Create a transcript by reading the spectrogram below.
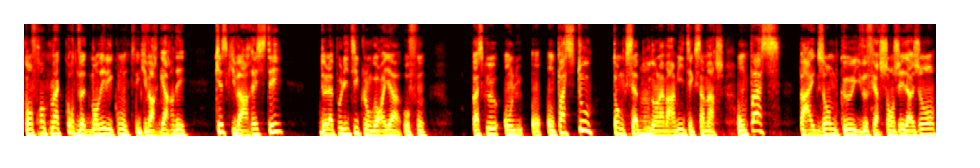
Quand Franck McCourt va demander les comptes et qu'il va regarder, qu'est-ce qui va rester de la politique Longoria au fond? Parce que on, lui- on, on passe tout tant que ça bout Mm. dans la marmite et que ça marche. On passe par exemple qu'il veut faire changer d'agent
